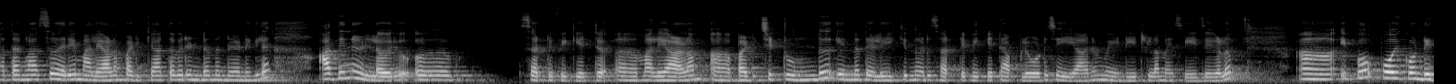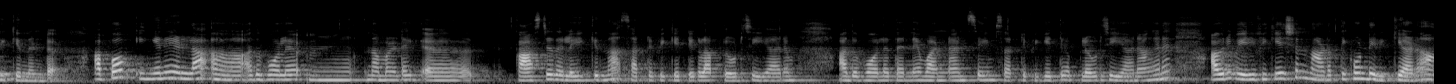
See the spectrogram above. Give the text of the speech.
പത്താം ക്ലാസ് വരെ മലയാളം പഠിക്കാത്തവരുണ്ടെന്നുണ്ടെങ്കിൽ അതിനുള്ള ഒരു സർട്ടിഫിക്കറ്റ് മലയാളം പഠിച്ചിട്ടുണ്ട് എന്ന് തെളിയിക്കുന്ന ഒരു സർട്ടിഫിക്കറ്റ് അപ്ലോഡ് ചെയ്യാനും വേണ്ടിയിട്ടുള്ള മെസ്സേജുകളും ഇപ്പോൾ പോയിക്കൊണ്ടിരിക്കുന്നുണ്ട്. അപ്പം ഇങ്ങനെയുള്ള അതുപോലെ നമ്മളുടെ കാസ്റ്റ് തെളിയിക്കുന്ന സർട്ടിഫിക്കറ്റുകൾ അപ്ലോഡ് ചെയ്യാനും അതുപോലെ തന്നെ one and same certificate upload ചെയ്യാനും അങ്ങനെ അവർ വെരിഫിക്കേഷൻ നടത്തിക്കൊണ്ടിരിക്കുകയാണ്. ആ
